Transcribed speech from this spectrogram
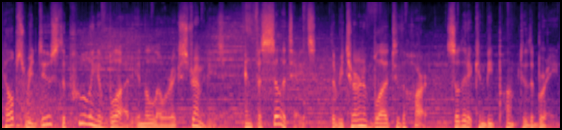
helps reduce the pooling of blood in the lower extremities and facilitates the return of blood to the heart so that it can be pumped to the brain.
